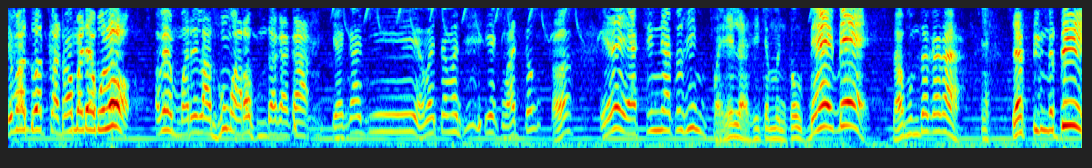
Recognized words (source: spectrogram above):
એવા દોત કાઢવા માંડ્યા બોલો. હવે મરેલા હું મારા ફૂમતા કાકા? કાકાજી હવે તમને એક વાત કહું? હા? એને એક્ટિંગ ના તો છે ભરેલા છે તમને કહું. બે બે. ના કાકા? એક્ટિંગ નથી.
